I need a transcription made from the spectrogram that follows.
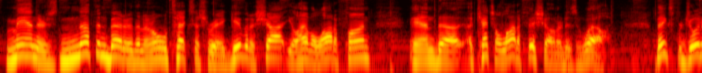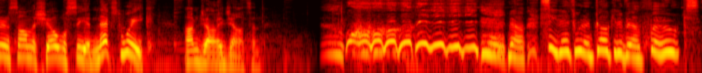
man, there's nothing better than an old Texas rig. Give it a shot, you'll have a lot of fun and uh, catch a lot of fish on it as well. Thanks for joining us on the show. We'll see you next week. I'm Johnny Johnson. now, see, that's what I'm talking about, folks.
